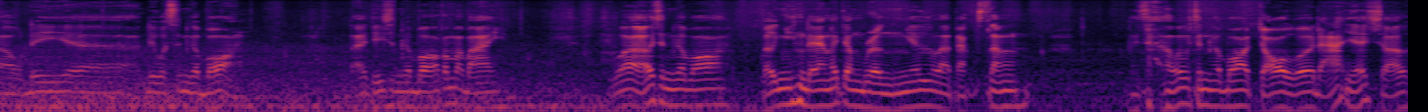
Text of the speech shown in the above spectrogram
đầu đi ờ, đi qua Singapore. Tại chỉ Singapore có máy bay. Thì qua ở Singapore, tự nhiên đang ở trong rừng như là tạp sân tại sao ở Singapore trời ơi đã dễ sợ?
